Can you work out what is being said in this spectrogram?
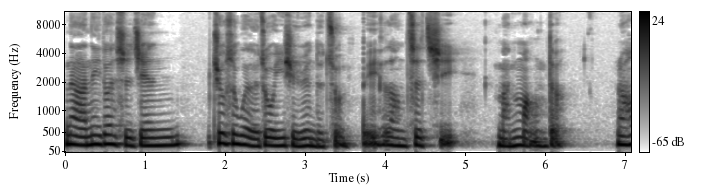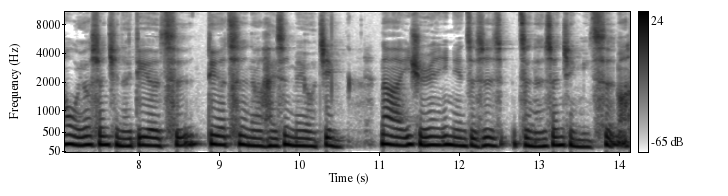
那那段时间就是为了做医学院的准备，让自己。蛮忙的，然后我又申请了第二次，第二次呢还是没有进。那医学院一年只是只能申请一次嘛，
